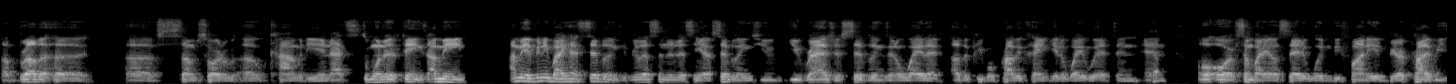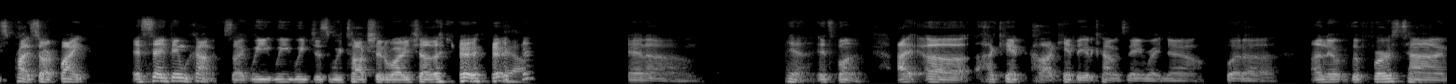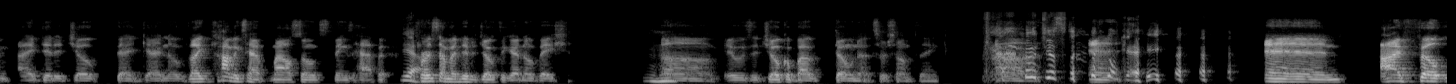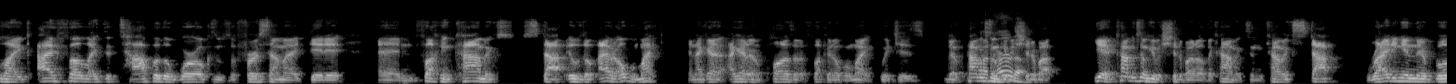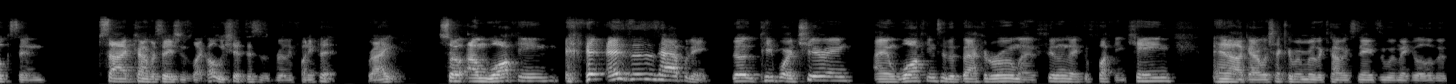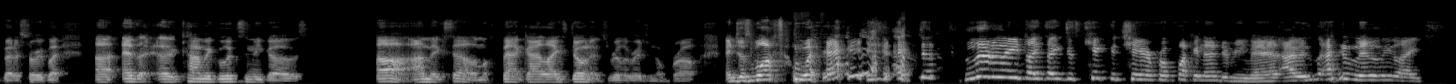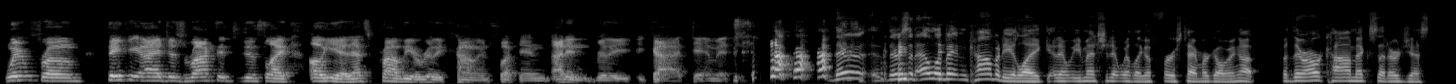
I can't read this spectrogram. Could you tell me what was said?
a brotherhood of some sort of, of comedy. And that's one of the things i mean I mean, if anybody has siblings, if you're listening to this and you have siblings, you you razz your siblings in a way that other people probably couldn't get away with, and Yep. and or, or if somebody else said it wouldn't be funny, it'd be it'd probably be probably start a fight. It's the same thing with comics. Like we we we just we talk shit about each other. Yeah. and um, yeah, it's fun. I uh I can't I can't think of the comic's name right now, but uh. I know the first time I did a joke that got no like comics have milestones, things happen. Yeah. First time I did a joke that got an ovation. Mhm. Um, it was a joke about donuts or something. uh, just and- okay. and I felt like I felt like the top of the world because it was the first time I did it, and fucking comics stopped. It was a, I had an open mic, and I got I got an applause at a fucking open mic, which is the comics don't give a of. shit about. Yeah, comics don't give a shit about other comics, and comics stop writing in their books and side conversations like, "Holy shit, this is a really funny pit," right? So I'm walking as this is happening. The people are cheering. I am walking to the back of the room. I'm feeling like the fucking king. And uh, God, I wish I could remember the comic's names. It would make it a little bit better story. But uh, as a, a comic looks at me, goes, "Ah, I'm XL. I'm a fat guy likes donuts. Real original, bro." And just walked away. and just literally, like, like, just kicked the chair from fucking under me, man. I was, I literally like went from thinking I just rocked it just like, oh yeah, that's probably a really common fucking. I didn't really. God damn it. there there's an element in comedy like and we mentioned it with like a first timer going up but there are comics that are just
